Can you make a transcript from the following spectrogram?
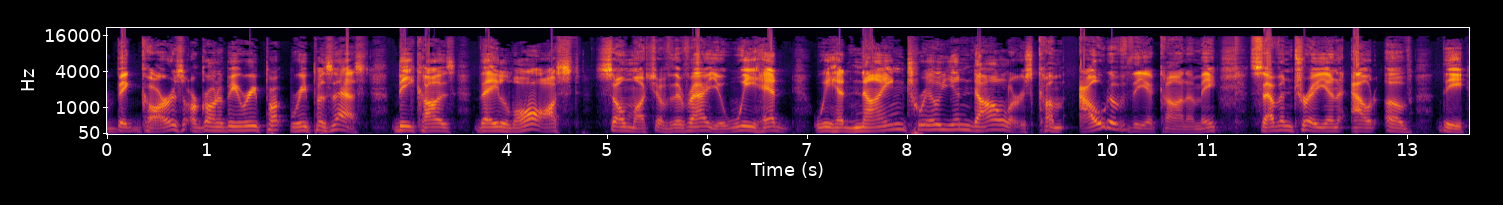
big cars are going to be rep- repossessed because they lost so much of their value. We had we had 9 trillion dollars come out of the economy, 7 trillion out of the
